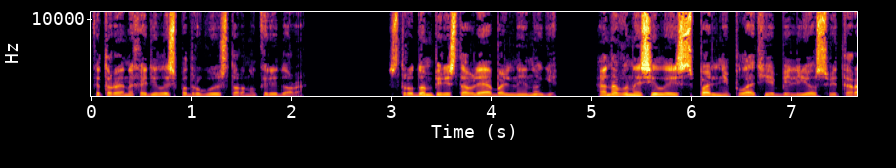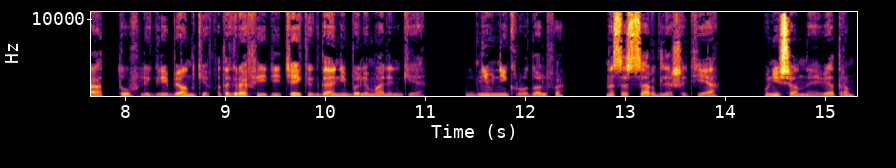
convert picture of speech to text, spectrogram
которая находилась по другую сторону коридора. С трудом переставляя больные ноги, она выносила из спальни платье, белье, свитера, туфли, гребенки, фотографии детей, когда они были маленькие, дневник Рудольфа, НССР для шитья, унесенные ветром,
